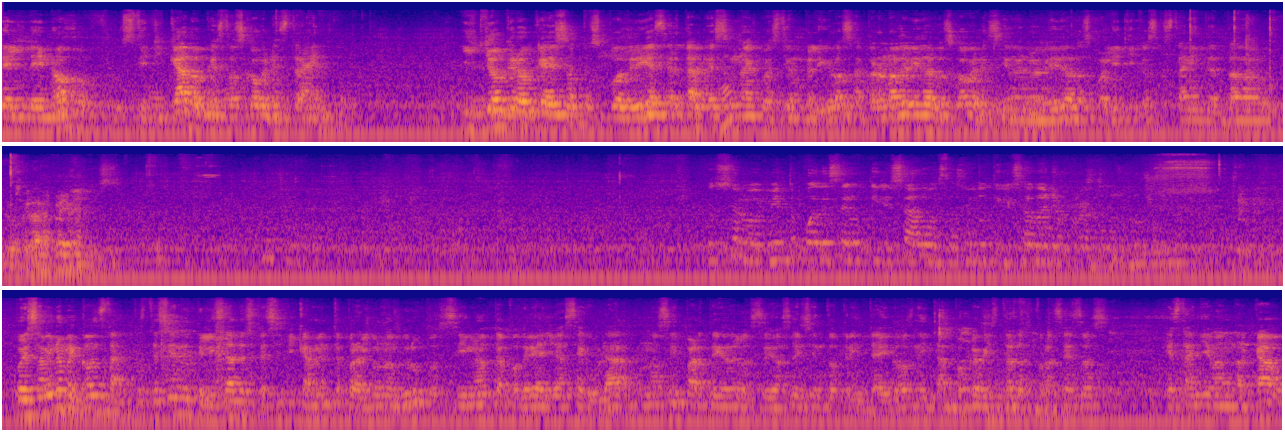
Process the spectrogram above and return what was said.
del enojo justificado que estos jóvenes traen y yo creo que eso pues, podría ser tal vez una cuestión peligrosa, pero no debido a los jóvenes, sino debido a los políticos que están intentando lucrar con ellos. Entonces el movimiento puede ser utilizado, está siendo utilizado ya por algunos grupos. Pues a mí no me consta que esté siendo utilizado específicamente por algunos grupos, si no te podría yo asegurar, no soy parte de los estudios 632 ni tampoco he visto los procesos que están llevando a cabo.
